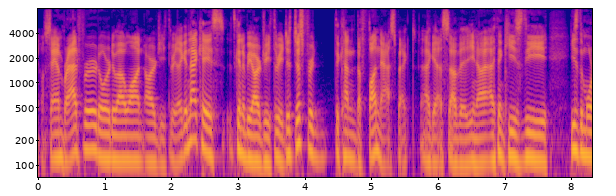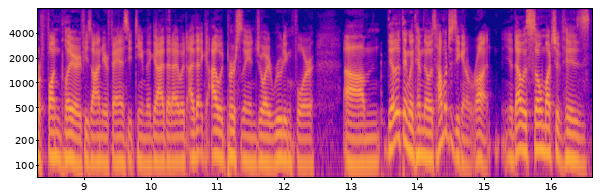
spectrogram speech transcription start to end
you know, Sam Bradford or do I want RG three? Like in that case, it's going to be RG three, just just for the kind of the fun aspect, I guess, of it. You know, I think he's the he's the more fun player if he's on your fantasy team, the guy that I would I think I would personally enjoy rooting for. Um, the other thing with him though is how much is he going to run? You know, that was so much of his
